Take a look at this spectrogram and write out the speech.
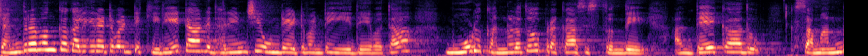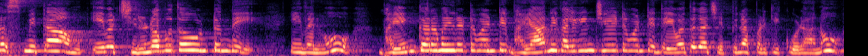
చంద్రవంక కలిగినటువంటి కిరీటాన్ని ధరించి ఉండేటువంటి ఈ దేవత మూడు కన్నులతో ప్రకాశిస్తుంది. అంతేకాదు సమందస్మితాం ఈమె చిరునవ్వుతో ఉంటుంది. ఈవెను భయంకరమైనటువంటి భయాన్ని కలిగించేటువంటి దేవతగా చెప్పినప్పటికీ కూడాను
